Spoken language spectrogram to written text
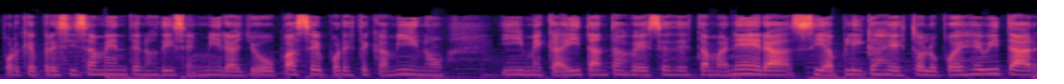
porque precisamente nos dicen, mira, yo pasé por este camino y me caí tantas veces de esta manera, si aplicas esto lo puedes evitar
